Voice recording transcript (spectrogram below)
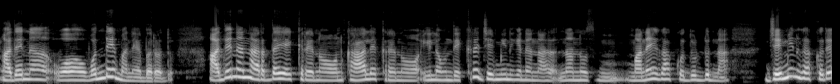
ಅದೇ ನಾ ಒಂದೇ ಮನೆ ಬರೋದು. ಅದೇ ನನ್ನ ಅರ್ಧ ಎಕರೆನೋ, ಒಂದು ಕಾಲು ಎಕರೆನೋ, ಇಲ್ಲ ಒಂದು ಎಕರೆ ಜಮೀನಿಗೆ ನಾನು ನಾನು ಮನೆಗೆ ಹಾಕೋ ದುಡ್ಡನ್ನ ಜಮೀನಿಗೆ ಹಾಕಿದ್ರೆ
